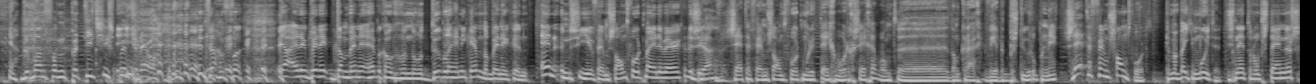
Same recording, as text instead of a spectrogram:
de man van petities.nl. Ja, en ik ben, dan ben, heb ik ook nog een dubbele handicap. Dan ben ik een, en een CFM Zandvoort medewerker. Dus Ja. of ZFM Zandvoort moet ik tegenwoordig zeggen. Want eh, dan krijg ik weer het bestuur op mijn nek. ZFM Zandvoort. Ik heb een beetje moeite. Het is net Rob Stenders.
